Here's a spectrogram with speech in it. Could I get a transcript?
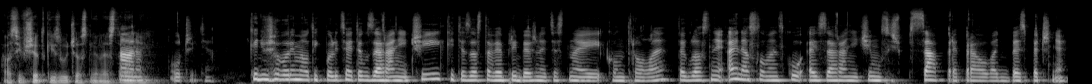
asi všetky zúčastnené strany. Áno, určite. Keď už hovoríme o tých policajtoch v zahraničí, keď ťa zastavia pri bežnej cestnej kontrole, tak vlastne aj na Slovensku, aj v zahraničí musíš psa prepravovať bezpečne.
